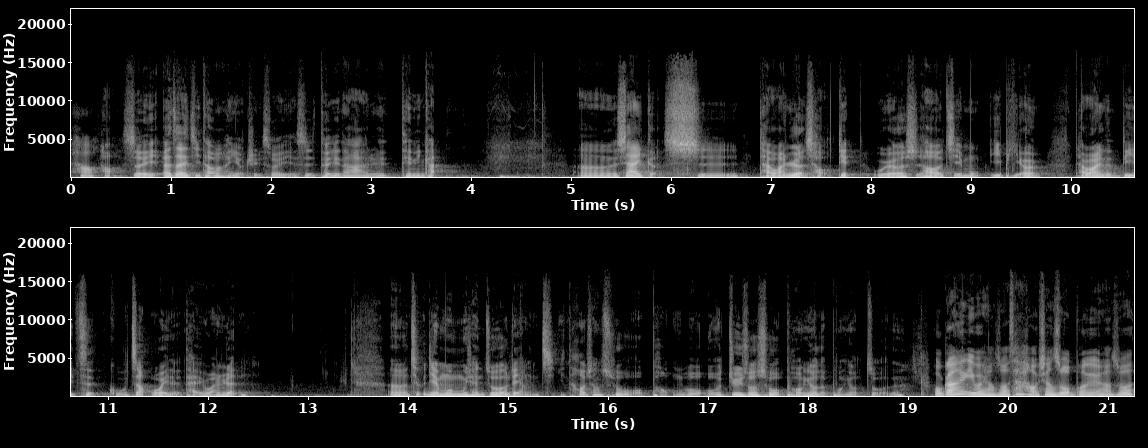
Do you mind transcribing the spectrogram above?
好，好，所以呃这一集讨论很有趣，所以也是推荐大家去听听看。嗯、下一个是台湾热炒店五月二十号的节目 EP 二，台湾人的第一次古早味的台湾人。呃，这个节目目前做了两集，他好像是我朋我我据说是我朋友的朋友做的，我刚刚以为想说他好像是我朋友，想说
